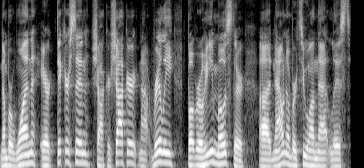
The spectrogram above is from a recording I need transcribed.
Number one, Eric Dickerson. Shocker, shocker. Not really. But Raheem Mostert, uh, now number two on that list.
